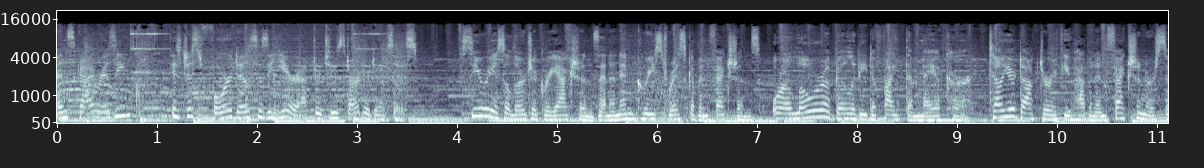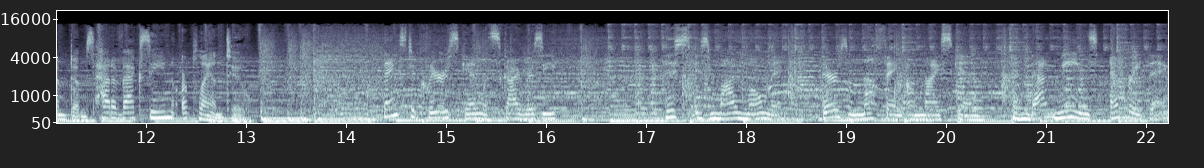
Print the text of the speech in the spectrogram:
And Skyrizi is just four doses a year after two starter doses. Serious allergic reactions and an increased risk of infections or a lower ability to fight them may occur. Tell your doctor if you have an infection or symptoms, had a vaccine, or plan to. Thanks to clearer skin with Skyrizi, this is my moment. There's nothing on my skin, and that means everything.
